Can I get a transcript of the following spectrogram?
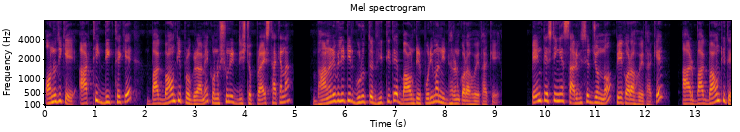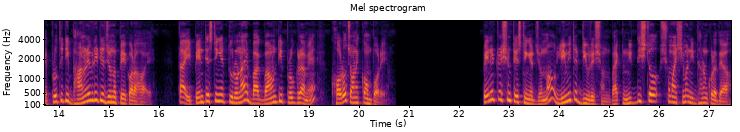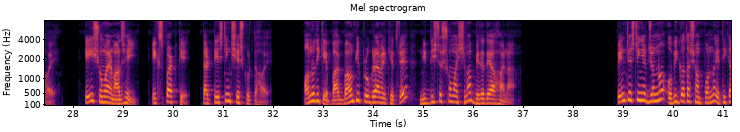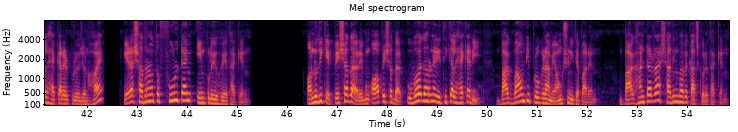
অন্যদিকে, আর্থিক দিক থেকে বাগ বাউন্টি প্রোগ্রামে কোনো সুনির্দিষ্ট প্রাইস থাকে না। ভানারেবিলিটির গুরুত্বের ভিত্তিতে বাউন্টির পরিমাণ নির্ধারণ করা হয়ে থাকে। পেন টেস্টিংয়ের সার্ভিসের জন্য পে করা হয়ে থাকে। আর বাগ বাউন্টিতে প্রতিটি ভানারেবিলিটির জন্য পে করা হয়। তাই পেন টেস্টিংয়ের তুলনায় বাগ বাউন্টি প্রোগ্রামে খরচ অনেক কম পড়ে। পেনিট্রেশন টেস্টিংয়ের জন্য লিমিটেড ডিউরেশন বা একটা নির্দিষ্ট সময়সীমা নির্ধারণ করে দেওয়া হয়। এই সময়ের মাঝেই এক্সপার্টকে তার টেস্টিং শেষ করতে হয়। অন্যদিকে বাগ বাউন্টি প্রোগ্রামের ক্ষেত্রে নির্দিষ্ট সময়সীমা বেঁধে দেওয়া হয় না। পেন টেস্টিংয়ের জন্য অভিজ্ঞতা সম্পন্ন এথিক্যাল হ্যাকারের প্রয়োজন হয়। এরা সাধারণত ফুল টাইম এমপ্লয়ি হয়ে থাকেন। অন্যদিকে পেশাদার এবং অপেশাদার উভয় ধরনের ইথিক্যাল হ্যাকারই বাগ বাউন্টি প্রোগ্রামে অংশ নিতে পারেন। বাগ হান্টাররা স্বাধীনভাবে কাজ করে থাকেন।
